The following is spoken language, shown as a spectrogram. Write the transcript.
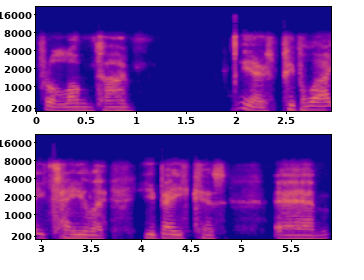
for a long time. You know, people like Taylor, your Bakers, um,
